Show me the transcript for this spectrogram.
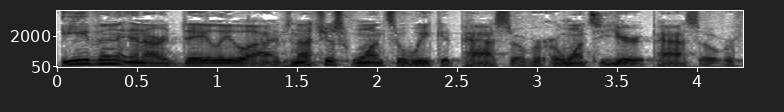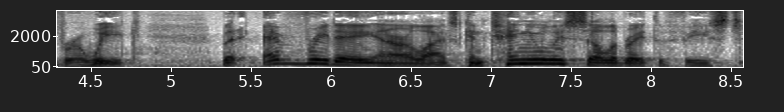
even in our daily lives, not just once a week at Passover or once a year at Passover for a week, but every day in our lives, continually celebrate the feast,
